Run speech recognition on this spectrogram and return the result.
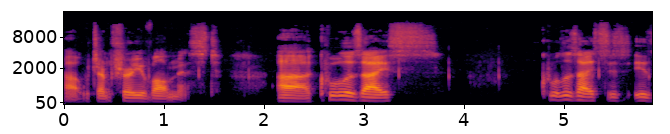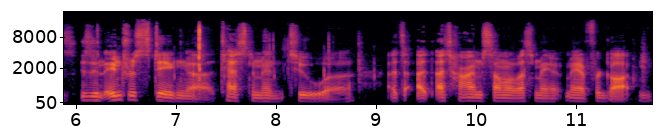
Uh, which I'm sure you've all missed. Uh, cool as Ice. Cool as Ice is is, is an interesting uh, testament to uh, a, a, time some of us may may have forgotten.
